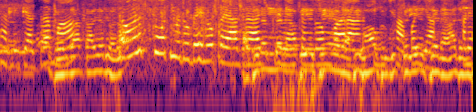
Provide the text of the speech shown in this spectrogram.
ધાર્મિક યાત્રામાં ત્રણસો થી વધુ બહેનો પ્રયાગરાજ સંગમ વારાણસી છાપૈયા અને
